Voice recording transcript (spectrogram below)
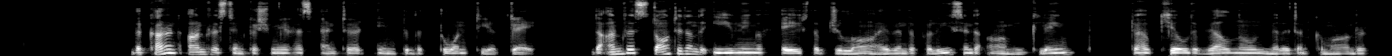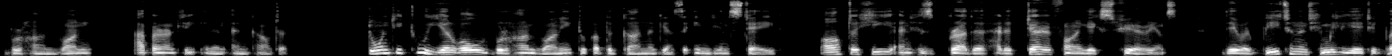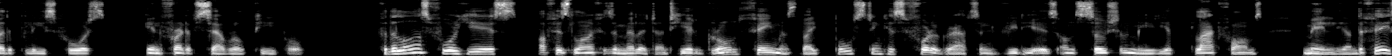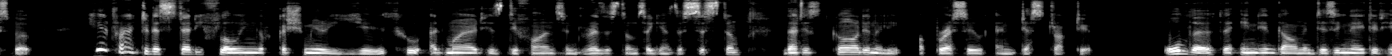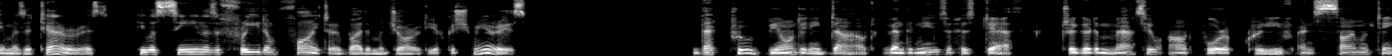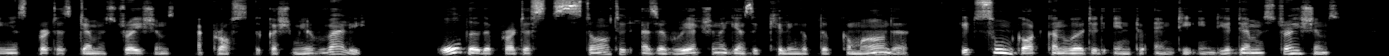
The current unrest in Kashmir has entered into the 20th day. The unrest started on the evening of 8th of July when the police and the army claimed to have killed a well-known militant commander, Burhan Wani, apparently in an encounter. 22-year-old Burhan Wani took up the gun against the Indian state after he and his brother had a terrifying experience they were beaten and humiliated by the police force in front of several people. For the last four years of his life as a militant, he had grown famous by posting his photographs and videos on social media platforms, mainly on the Facebook. He attracted a steady flowing of Kashmiri youth who admired his defiance and resistance against the system that is cardinally oppressive and destructive. Although the Indian government designated him as a terrorist, he was seen as a freedom fighter by the majority of Kashmiris. That proved beyond any doubt when the news of his death triggered a massive outpour of grief and simultaneous protest demonstrations across the Kashmir Valley. Although the protests started as a reaction against the killing of the commander, it soon got converted into anti India demonstrations.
